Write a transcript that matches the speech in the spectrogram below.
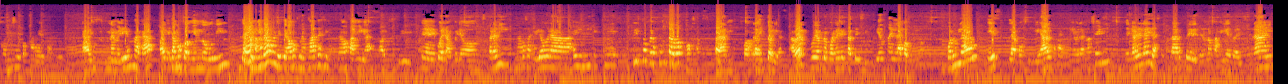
Con ella y con Margarita. Ay, una merienda acá, estamos comiendo budín, las invitamos, les llevamos unos mates y nos hacemos amigas. Ay, sí. Eh, bueno, pero para mí, una cosa que logra Amy es que Christopher junta dos cosas, para mí, contradictorias. A ver, voy a proponer esta tesis, piénsenla conmigo. Por un lado, es la posibilidad, como venía hablando Jerry, de Lorelai de aceptarse, de tener una familia tradicional,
